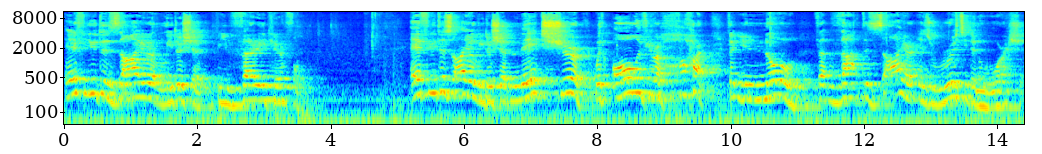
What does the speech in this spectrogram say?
If you desire leadership, be very careful if you desire leadership, make sure with all of your heart that you know that that desire is rooted in worship.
